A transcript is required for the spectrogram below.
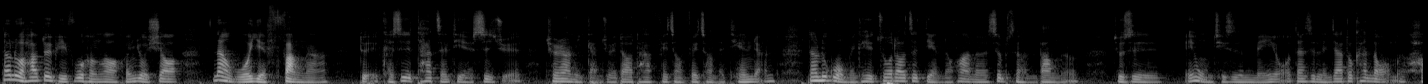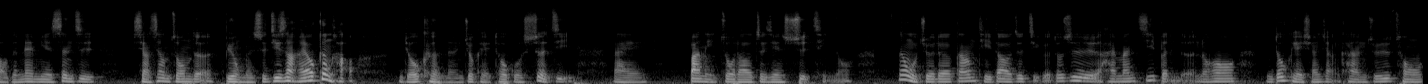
但如果它对皮肤很好、很有效，那我也放啊。对，可是它整体的视觉却让你感觉到它非常非常的天然。那如果我们可以做到这点的话呢，是不是很棒呢？就是诶，我们其实没有，但是人家都看到我们好的那面，甚至想象中的比我们实际上还要更好，有可能就可以透过设计来帮你做到这件事情哦。那我觉得刚提到这几个都是还蛮基本的，然后你都可以想想看，就是从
